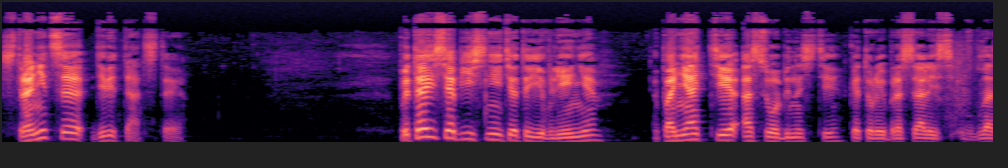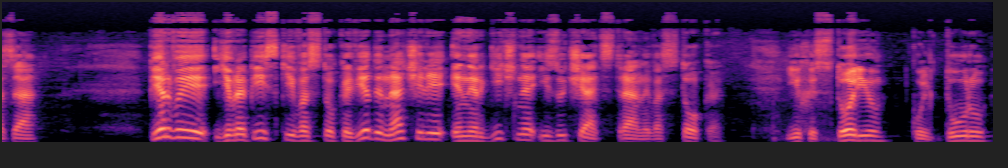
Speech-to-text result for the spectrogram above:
Страница 19. Пытаясь объяснить это явление, понять те особенности, которые бросались в глаза, первые европейские востоковеды начали энергично изучать страны Востока, их историю, культуру,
